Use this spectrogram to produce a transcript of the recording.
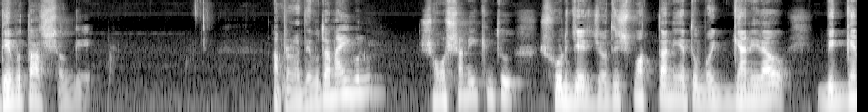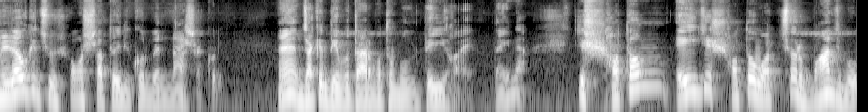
দেবতার সঙ্গে। আপনারা দেবতা নাই বলুন, সমস্যা নেই, কিন্তু সূর্যের জ্যোতিষ্মত্তা নিয়ে তো বৈজ্ঞানীরাও, বিজ্ঞানীরাও কিছু সমস্যা তৈরি করবেন না, আশা করি। হ্যাঁ যাকে দেবতার মতো বলতেই হয়, তাই না? যে শতম, এই যে শত বছর বাঁচব,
